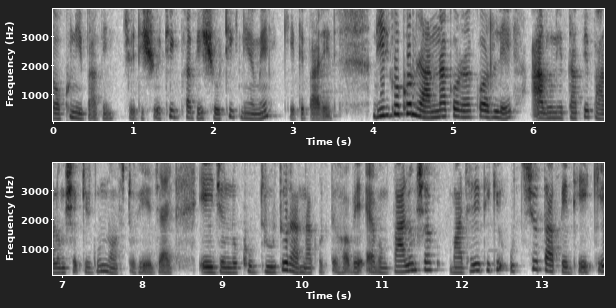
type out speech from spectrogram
তখনই পাবেন যদি সঠিকভাবে সঠিক নিয়মে খেতে পারেন। দীর্ঘক্ষণ রান্না করা করলে আগুনের তাপে পালং শাকের গুণ নষ্ট হয়ে যায়। এই জন্য খুব দ্রুত রান্না করতে হবে এবং পালং শাক মাঝারি থেকে উচ্চ তাপে ঢেকে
